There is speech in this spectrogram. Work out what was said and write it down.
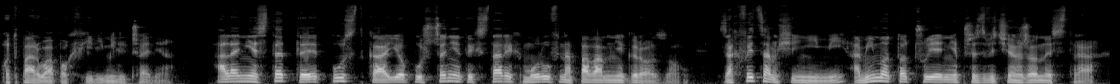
odparła po chwili milczenia. Ale niestety pustka i opuszczenie tych starych murów napawa mnie grozą. Zachwycam się nimi, a mimo to czuję nieprzezwyciężony strach.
